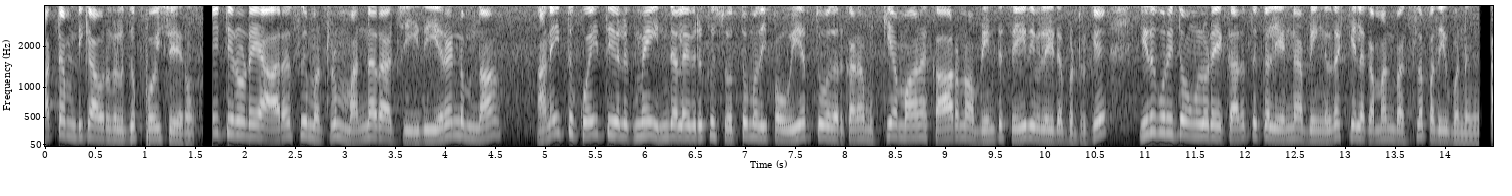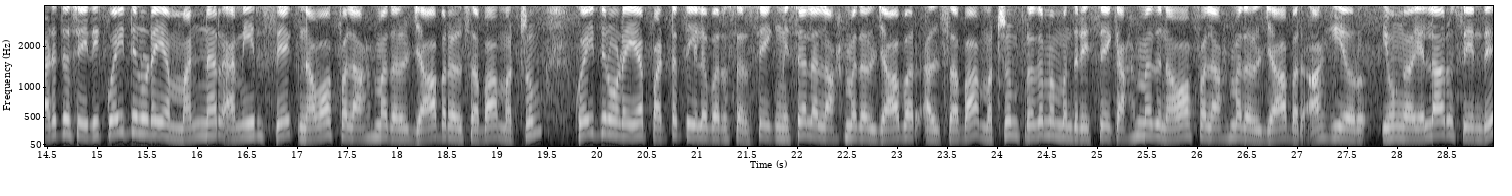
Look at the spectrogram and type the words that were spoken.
ஆட்டோமேட்டிக்காக அவர்களுக்கு போய் சேரும். குவைத்தினுடைய அரசு மற்றும் மன்னராட்சி இது இரண்டும் தான் அனைத்து குவைத்திகளுக்குமே இந்த அளவிற்கு சொத்து மதிப்பை உயர்த்துவதற்கான முக்கியமான காரணம் அப்படின்ட்டு செய்தி வெளியிடப்பட்டிருக்கு. இது குறித்து உங்களுடைய கருத்துக்கள் என்ன அப்படிங்கிறத கீழே கமெண்ட் பாக்ஸில் பதிவு பண்ணுங்க. அடுத்த செய்தி குவைத்தினுடைய மன்னர் Amir Sheikh Nawaf Al Ahmad Al Jaber Al Sabah மற்றும் குவைத்தினுடைய பட்டத்து இளவரசர் ஷேக் மிசல் அல் அஹ்மத் அல் ஜாபர் அல் சபா மற்றும் பிரதம மந்திரி Sheikh Ahmed Nawaf Al Ahmad Al Jaber ஆகியோர் இவங்க எல்லாரும் சேர்ந்து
